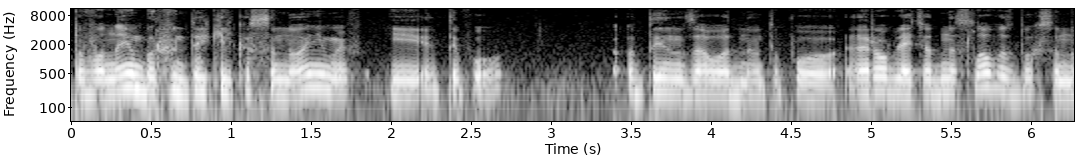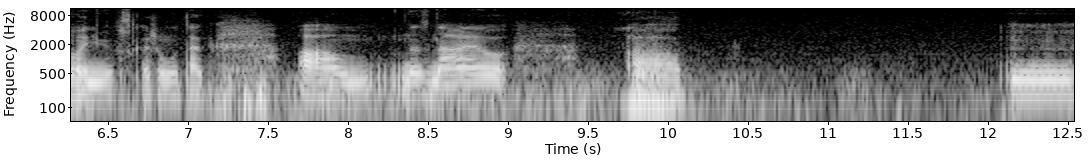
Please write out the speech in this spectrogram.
То вони беруть декілька синонімів і, типу, один за одним, типу, роблять одне слово з двох синонімів, скажімо так. А, не знаю. А, м,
